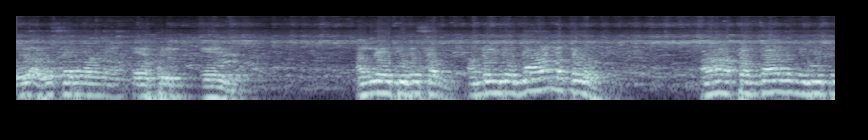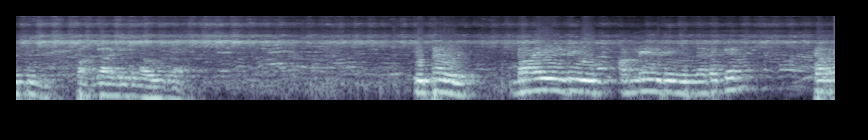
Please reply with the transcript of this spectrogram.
ഒരു അവസരമാണ് ഏപ്രിൽ ഏഴ്. അന്നേ ദിവസം അമ്മയുടെ എല്ലാ മക്കളും ആ പൊങ്കാല നിരൂപത്തിൽ പങ്കാളികളാവുക. ഇപ്പോൾ മായയുടെയും അമ്മയുടെയും നടക്ക് പറ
